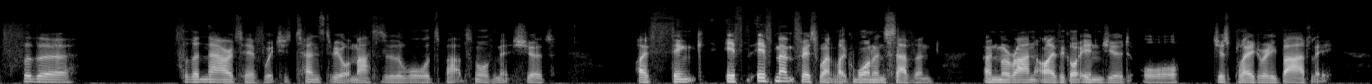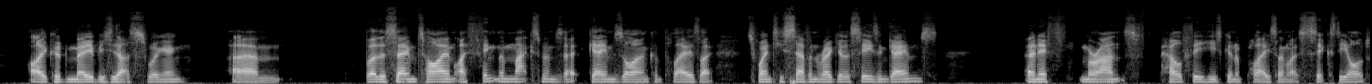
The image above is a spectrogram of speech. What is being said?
for the for the narrative, which is, tends to be what matters with awards, perhaps more than it should. I think if if Memphis went like one and seven, and Morant either got injured or just played really badly, I could maybe see that swinging. Um, but at the same time, I think the maximum z- game Zion can play is like 27 regular season games. And if Morant's healthy, he's going to play something like 60 odd.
